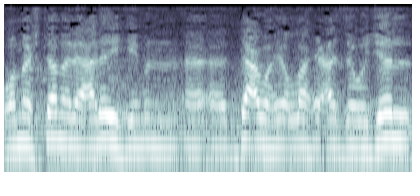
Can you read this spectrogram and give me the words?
وما اشتمل عليه من الدعوة إلى الله عز وجل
